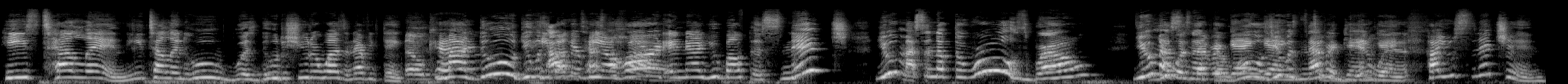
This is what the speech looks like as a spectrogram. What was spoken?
he's telling, he telling who was who the shooter was and everything. Okay. my dude, you was He out here being hard, and now you about to snitch. You messing up the rules, bro. You You messing was up never the gang rules. gang You was never gang gang. with. How you snitching?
